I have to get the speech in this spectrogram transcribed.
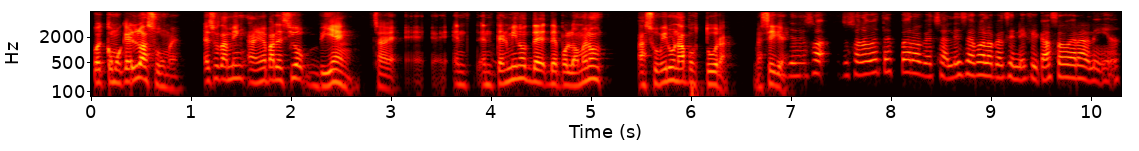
pues como que él lo asume. Eso también a mí me pareció bien, o e, e, en, en términos de, de, por lo menos asumir una postura. ¿Me sigue? Yo, yo solamente espero que Charlie sepa lo que significa soberanía.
